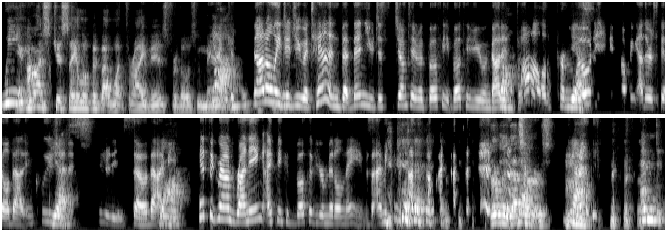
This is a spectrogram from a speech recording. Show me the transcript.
We you, you um, want to just say a little bit about what Thrive is for those who may yeah. not? Not only did you attend, but then you just jumped in with both of you, both of you and got yeah. involved promoting yes. and helping others feel about inclusion yes. and community. So that yeah. I mean, hit the ground running, I think is both of your middle names. I mean, certainly that's hers. Yeah. and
